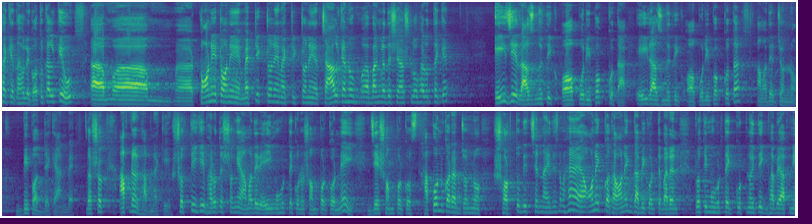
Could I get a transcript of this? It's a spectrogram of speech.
থাকে, তাহলে গতকালকেও টনে টনে, মেট্রিক টনে ম্যাট্রিক টনে চাল কেন বাংলাদেশে আসলো ভারত থেকে? এই যে রাজনৈতিক অপরিপক্কতা, এই রাজনৈতিক অপরিপক্কতা আমাদের জন্য বিপদ ডেকে আনবে। দর্শক, আপনার ভাবনা কি? সত্যি কি ভারতের সঙ্গে আমাদের এই মুহূর্তে কোনো সম্পর্ক নেই? যে সম্পর্ক স্থাপন করার জন্য শর্ত দিচ্ছেন না ইসলাম হ্যাঁ অনেক কথা, অনেক দাবি করতে পারেন। প্রতি মুহূর্তে কূটনৈতিকভাবে আপনি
